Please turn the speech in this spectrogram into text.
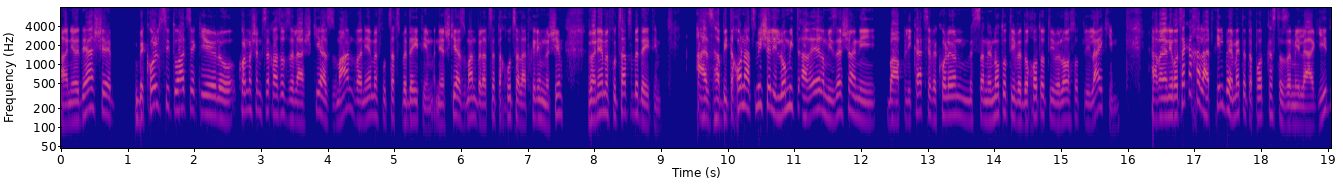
אני יודע שבכל סיטואציה, כאילו, כל מה שאני צריך לעשות זה להשקיע זמן ואני אהיה מפוצץ בדייטים. אני אשקיע זמן בלצאת החוצה להתחיל עם נשים ואני אהיה מפוצץ בדייטים. אז הביטחון העצמי שלי לא מתערער מזה שאני באפליקציה וכל היום מסננות אותי ודוחות אותי ולא עושות לי לייקים. אבל אני רוצה ככה להתחיל באמת את הפודקאסט הזה מלהגיד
